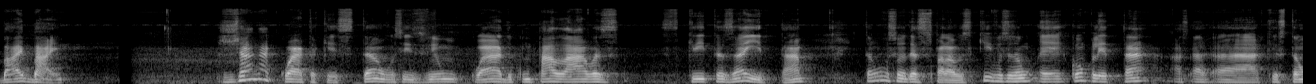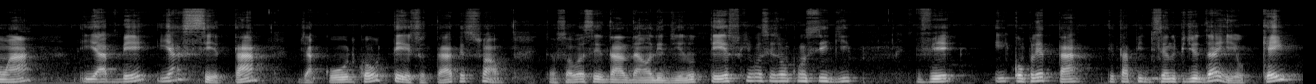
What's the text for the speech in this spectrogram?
Bye bye. Já na quarta questão, vocês vêem um quadro com palavras escritas aí, tá? Então, você dessas palavras aqui, vocês vão é, completar a, a, a, questão A e a B e a C, tá? De acordo com o texto, tá, pessoal? Então, só vocês dar, dar uma lidinha no texto que vocês vão conseguir ver e completar que está sendo pedido daí, ok?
